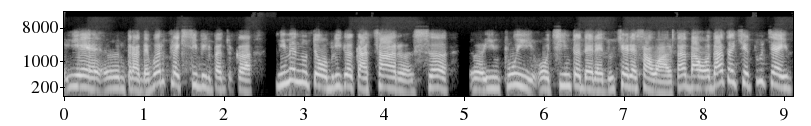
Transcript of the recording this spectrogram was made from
E într-adevăr flexibil pentru că nimeni nu te obligă ca țară să impui o țintă de reducere sau alta, dar odată ce tu ți-ai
